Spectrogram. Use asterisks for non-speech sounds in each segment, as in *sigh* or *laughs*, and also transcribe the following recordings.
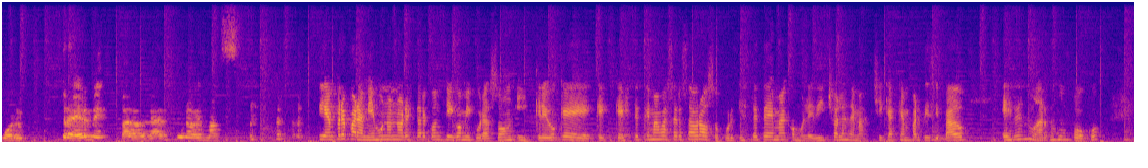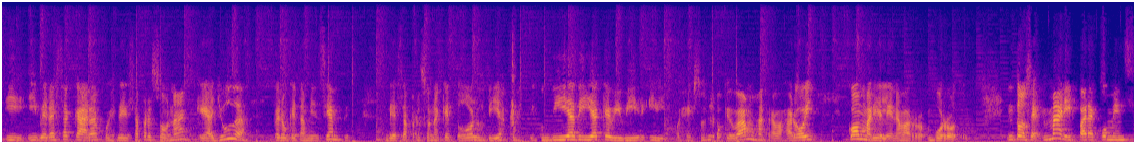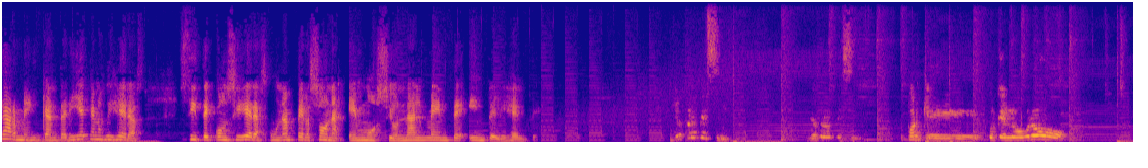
por traerme para hablar una vez más. *laughs* Siempre para mí es un honor estar contigo, mi corazón, y creo que, que, este tema va a ser sabroso, porque este tema, como le he dicho a las demás chicas que han participado, es desnudarnos un poco y, ver esa cara pues de esa persona que ayuda, pero que también siente, de esa persona que todos los días pues tiene un día a día que vivir y pues eso es lo que vamos a trabajar hoy con María Elena Borroto. Entonces, Mari, para comenzar, me encantaría que nos dijeras si te consideras una persona emocionalmente inteligente. Yo creo que sí. Yo creo que sí. ¿Por porque, qué? Porque logro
